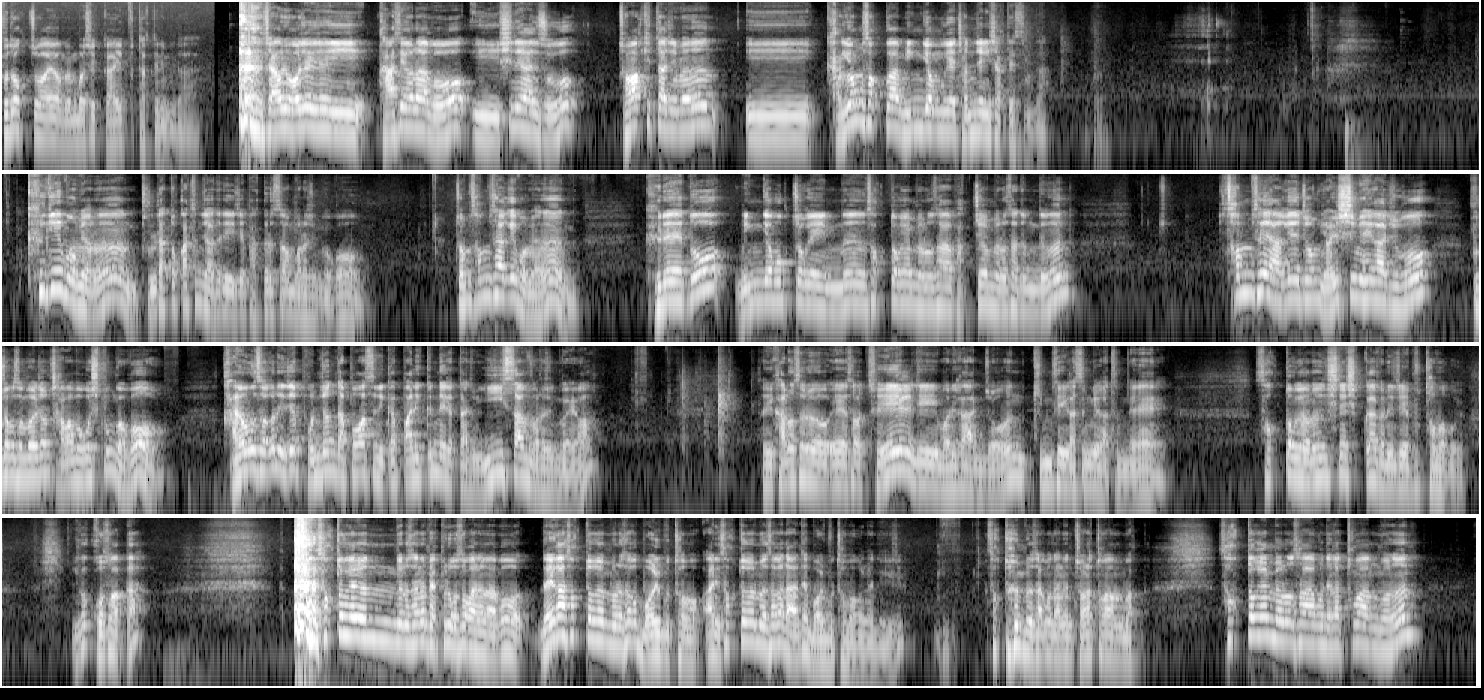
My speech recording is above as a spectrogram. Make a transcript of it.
구독, 좋아요, 멤버십 가입 부탁드립니다. 자, 우리 어제 이제 이 가세현하고 이 신의 한수 정확히 따지면은 이 강용석과 민경욱의 전쟁이 시작됐습니다. 크게 보면은 둘 다 똑같은 자들이 이제 밥그릇 싸움 벌어진 거고 좀 섬세하게 보면은 그래도 민경욱 쪽에 있는 석동현 변호사, 박지원 변호사 등등은 섬세하게 좀 열심히 해가지고 부정선거를 좀 잡아보고 싶은 거고 가영석은 이제 본전 다 뽑았으니까 빨리 끝내겠다 지금 이 싸움이 벌어진 거예요. 이 가로세로에서 제일 이 머리가 안 좋은 김세희가 쓴게 같은데 석동현은 신혜식과 변희재에 붙어 먹어요. 이거 고소할까? 석동현 변호사는 100% 고소 가능하고 내가 석동현 변호사가 뭘 붙어 먹 아니 석동현 변호사가 나한테 뭘 붙어 먹으라는 얘기지? 석동현 변호사하고 나는 전화 통화하고 막 석동현 변호사하고 내가 통화한 거는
